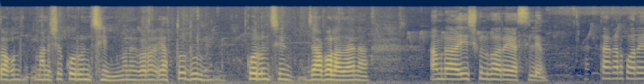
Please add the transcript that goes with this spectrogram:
তখন মানুষের করুণ ছিন মনে করো এত দূর করুণ ছিন যা বলা যায় না। আমরা স্কুল ঘরে আসছিলাম। থাকার পরে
